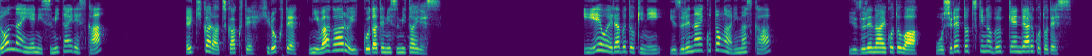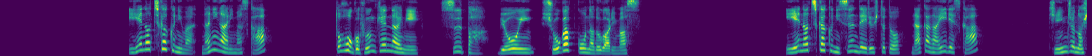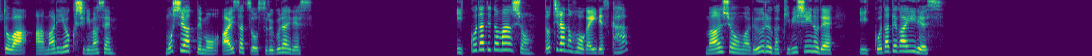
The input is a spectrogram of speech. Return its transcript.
どんな家に住みたいですか？駅から近くて広くて庭がある一戸建てに住みたいです。家を選ぶときに譲れないことがありますか？譲れないことは、ウォシュレット付きの物件であることです。家の近くには何がありますか？徒歩5分圏内にスーパー、病院、小学校などがあります。家の近くに住んでいる人と仲がいいですか？近所の人はあまりよく知りません。もしあっても挨拶をするぐらいです。一戸建てとマンション、どちらの方がいいですか？マンションはルールが厳しいので、一戸建てがいいです。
